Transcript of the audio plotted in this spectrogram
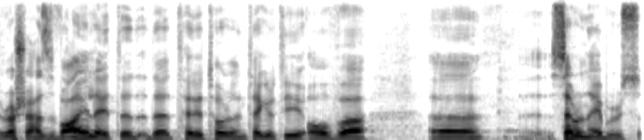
Russia has violated the territorial integrity of several neighbors.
